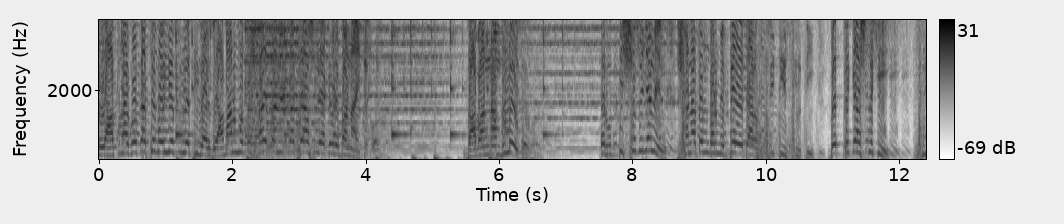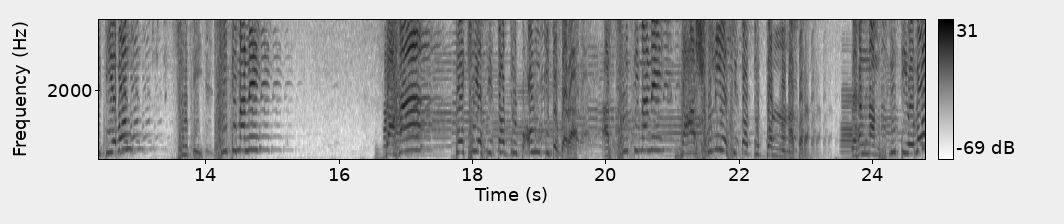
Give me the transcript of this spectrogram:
ওই আপনাকে কাছে বললে তুলে দিতে পারবে আমার মতো শয়তানের কাছে আসলে একেবারে বানাই দেব। বাবার নাম ভুলেই দেব। তার উদ্দেশ্য কি জানেন? সনাতন ধর্মে বেদ আর স্মৃতি শ্রুতি। বেদ থেকে আসছে কি? স্মৃতি এবং শ্রুতি। স্মৃতি মানে যাহা দেখিয়েছি তদ্রূপ অঙ্কিত করা। আর শ্রুতি মানে যাহা শুনিয়েছি তদ্রূপ বর্ণনা করা। নাম স্মৃতি এবং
